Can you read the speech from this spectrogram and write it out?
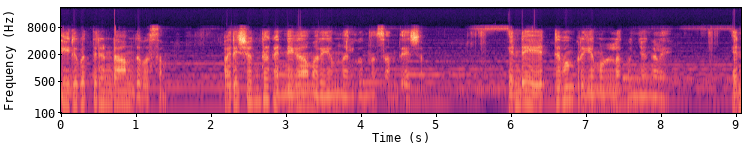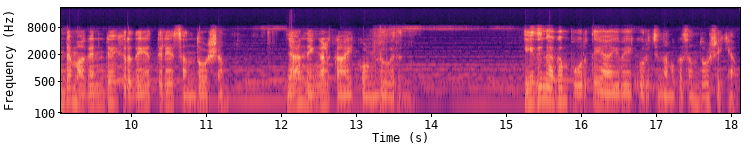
ഇരുപത്തിരണ്ടാം ദിവസം. പരിശുദ്ധ കന്യകാമറിയം നൽകുന്ന സന്ദേശം. എന്റെ ഏറ്റവും പ്രിയമുള്ള കുഞ്ഞുങ്ങളെ എന്റെ മകന്റെ ഹൃദയത്തിലെ സന്തോഷം ഞാൻ നിങ്ങൾക്കായി കൊണ്ടുവരുന്നു. ഇതിനകം പൂർത്തിയായവയെക്കുറിച്ച് നമുക്ക് സന്തോഷിക്കാം.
